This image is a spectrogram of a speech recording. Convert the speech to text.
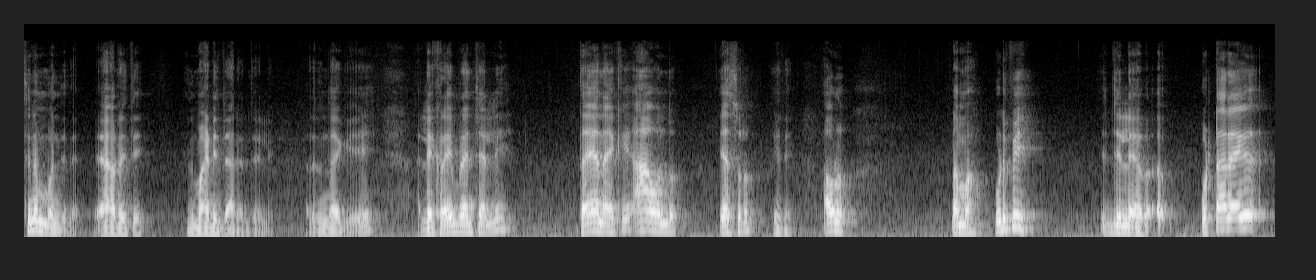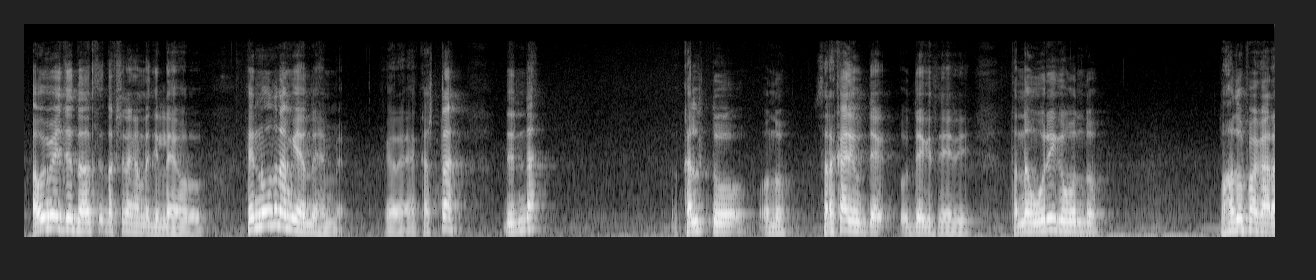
ಸಿನಿಮಾ ಬಂದಿದೆ. ಯಾವ ರೀತಿ ಇದು ಮಾಡಿದ್ದಾರೆ ಅಂತೇಳಿ. ಅದರಿಂದಾಗಿ ಅಲ್ಲೇ ಕ್ರೈಮ್ ಬ್ರಾಂಚಲ್ಲಿ ದಯಾನಾಯಕಿ ಆ ಒಂದು ಹೆಸರು ಇದೆ. ಅವರು ನಮ್ಮ ಉಡುಪಿ ಜಿಲ್ಲೆಯವರು ಒಟ್ಟಾರೆಯಾಗಿ ಅವಿಭಾಜ್ಯ ದಕ್ಷಿಣ ಕನ್ನಡ ಜಿಲ್ಲೆಯವರು ಎನ್ನುವುದು ನಮಗೆ ಒಂದು ಹೆಮ್ಮೆ. ಯಾಕಂದರೆ ಕಷ್ಟದಿಂದ ಕಲಿತು ಒಂದು ಸರ್ಕಾರಿ ಉದ್ಯೋಗ ಉದ್ಯೋಗ ಸೇರಿ ತನ್ನ ಊರಿಗೆ ಒಂದು ಮಹದೋಪಕಾರ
